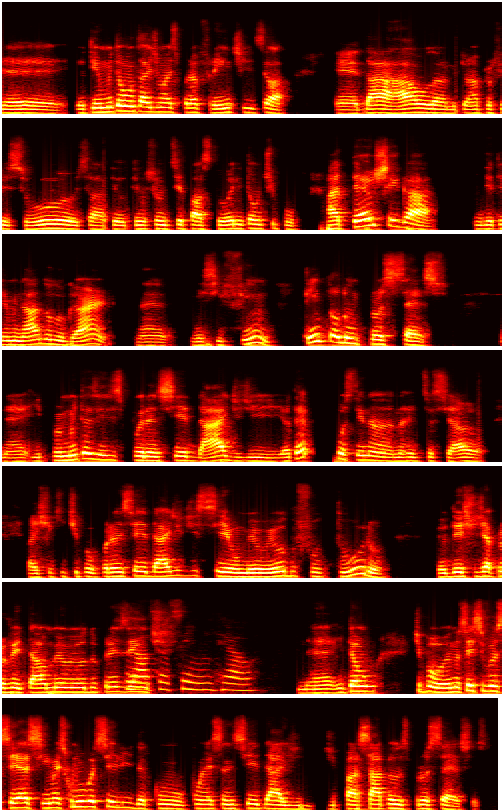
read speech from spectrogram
é, eu tenho muita vontade mais para frente, sei lá, é, dar aula, me tornar professor, sei lá, eu tenho o sonho de ser pastor, então, tipo, até eu chegar em determinado lugar, né, nesse fim, tem todo um processo, né, e por muitas vezes por ansiedade de, eu até postei na, na rede social, Acho que, tipo, por ansiedade de ser o meu eu do futuro, eu deixo de aproveitar o meu eu do presente. Nossa, sim, real. Né? Então, tipo, eu não sei se você é assim, mas como você lida com, com essa ansiedade de passar pelos processos?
